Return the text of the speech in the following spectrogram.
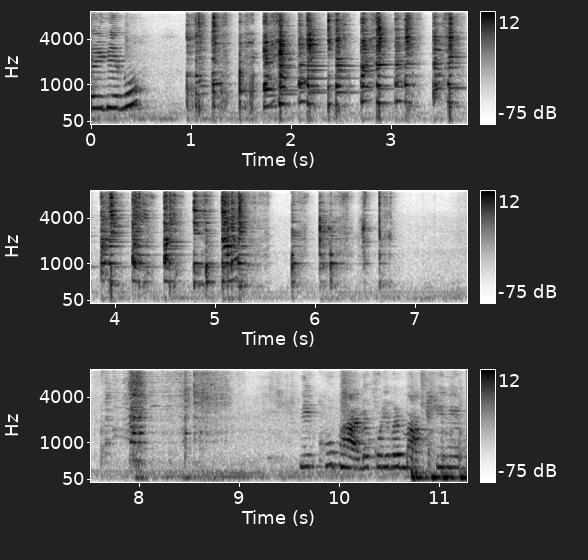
দই দেবো খুব ভালো করে এবার মাখিয়ে নেব।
